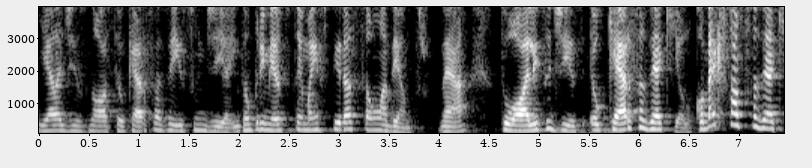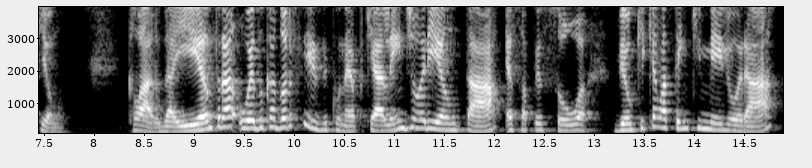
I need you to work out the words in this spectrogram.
E ela diz: Nossa, eu quero fazer isso um dia. Então, primeiro, tu tem uma inspiração lá dentro, né? Tu olha e tu diz: Eu quero fazer aquilo. Como é que faz pra fazer aquilo? Claro, daí entra o educador físico, né? Porque além de orientar essa pessoa, ver o que, que ela tem que melhorar,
